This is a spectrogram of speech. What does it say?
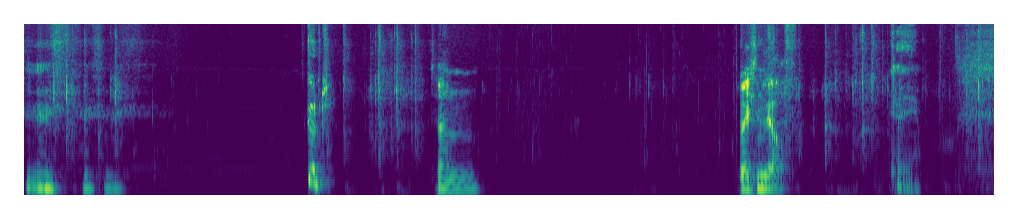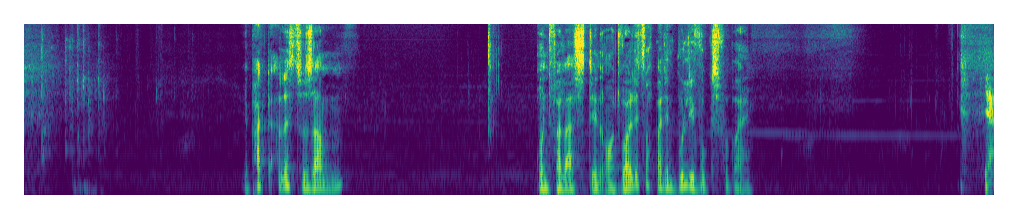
Gut. Dann brechen wir auf. Okay. Ihr packt alles zusammen und verlasst den Ort. Wollt jetzt noch bei dem Bullywuchs vorbei. Ja.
